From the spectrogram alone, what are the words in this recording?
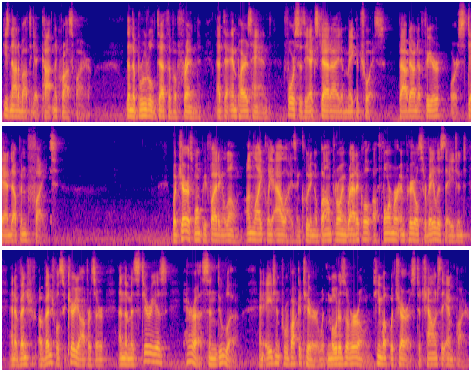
he's not about to get caught in the crossfire. Then the brutal death of a friend at the Empire's hand forces the ex-Jedi to make a choice. Bow down to fear or stand up and fight. But Jarrus won't be fighting alone. Unlikely allies, including a bomb-throwing radical, a former Imperial surveillance agent, an a vengeful security officer, and the mysterious Hera Syndulla, an agent provocateur with motives of her own, team up with Jarrus to challenge the Empire.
